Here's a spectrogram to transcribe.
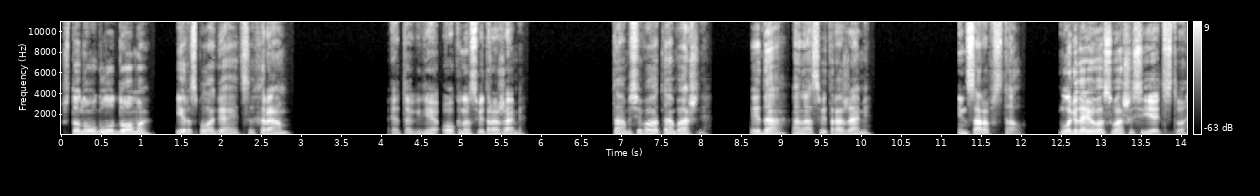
что на углу дома, и располагается храм». «Это где окна с витражами?» «Там всего одна башня. И да, она с витражами». Инсаров встал. «Благодарю вас, ваше сиятельство».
